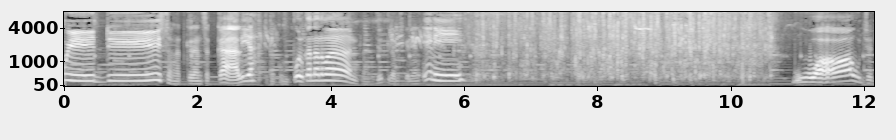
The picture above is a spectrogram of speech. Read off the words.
Widih, sangat keren sekali ya. Kita kumpulkan teman-teman. Lanjut kita bersihkan yang ini. Wow, jadi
